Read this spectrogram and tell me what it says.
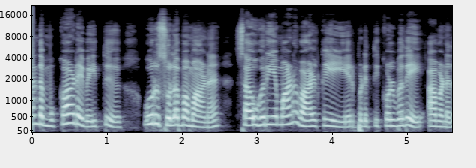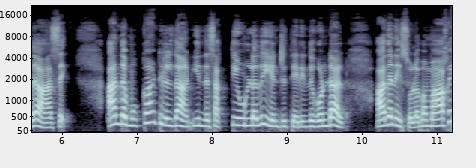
அந்த முக்காடை வைத்து ஒரு சுலபமான சௌகரியமான வாழ்க்கையை ஏற்படுத்திக் கொள்வதே அவனது ஆசை. அந்த முக்காட்டில்தான் இந்த சக்தி உள்ளது என்று தெரிந்து கொண்டால் அதனை சுலபமாக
